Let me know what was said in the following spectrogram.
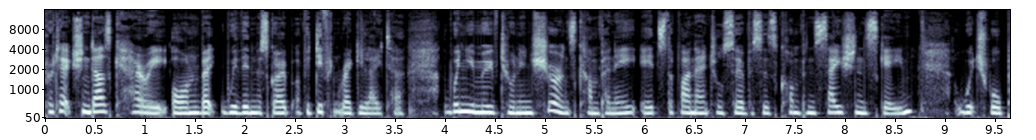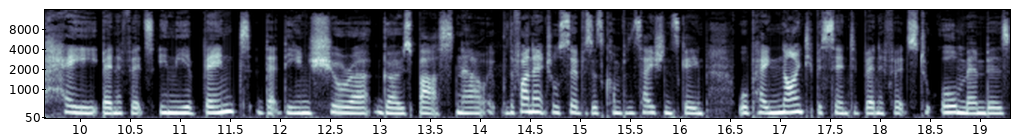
protection does carry on, but within the scope of a different regulator. When you move to an insurance company, it's the Financial Services Compensation Scheme, which will pay benefits in the event that the insurer goes bust. Now, the Financial Services Compensation Scheme will pay 90% of benefits to all members,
